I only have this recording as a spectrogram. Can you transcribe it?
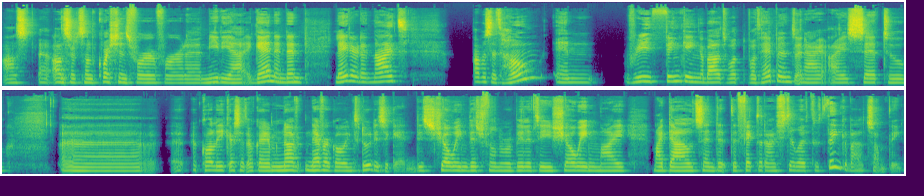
asked uh, answered some questions for for the media again, and then later that night, I was at home and rethinking about what, what happened. And I, I said to uh, a colleague, I said, okay, I'm not, never going to do this again. This showing this vulnerability, showing my, my doubts and the, the fact that I still have to think about something.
